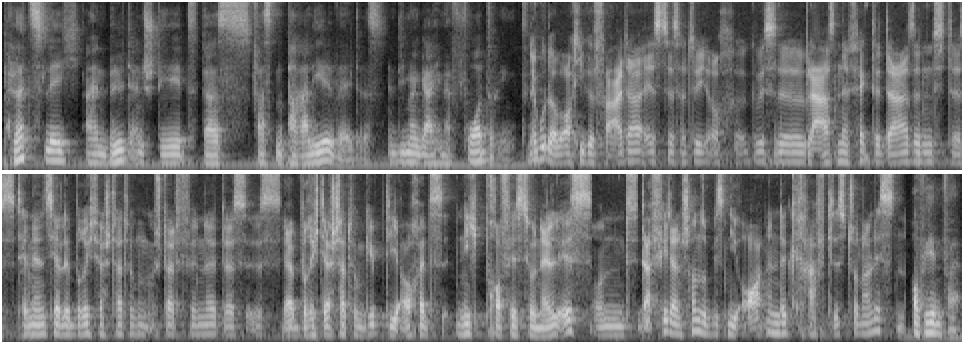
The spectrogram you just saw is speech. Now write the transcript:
plötzlich ein Bild entsteht, das fast eine Parallelwelt ist, in die man gar nicht mehr vordringt. Ja gut, aber auch die Gefahr da ist, dass natürlich auch gewisse Blaseneffekte da sind, dass tendenzielle Berichterstattung stattfindet, dass es ja, Berichterstattung gibt, die auch jetzt nicht professionell ist und da fehlt dann schon so ein bisschen die ordnende Kraft des Journalisten. Auf jeden Fall.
